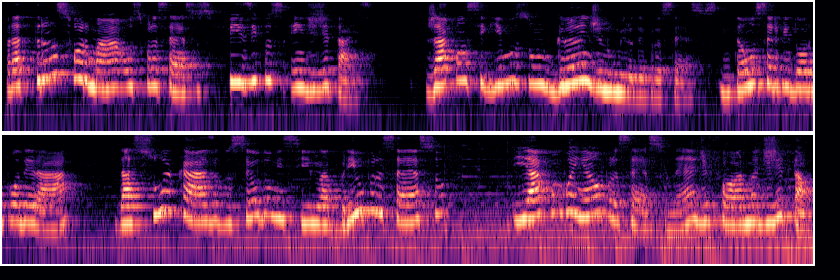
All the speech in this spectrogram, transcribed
para transformar os processos físicos em digitais. Já conseguimos um grande número de processos, então o servidor poderá, da sua casa, do seu domicílio, abrir o processo e acompanhar o processo né, de forma digital,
